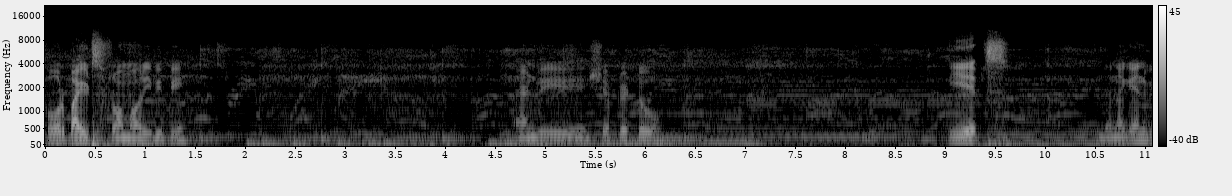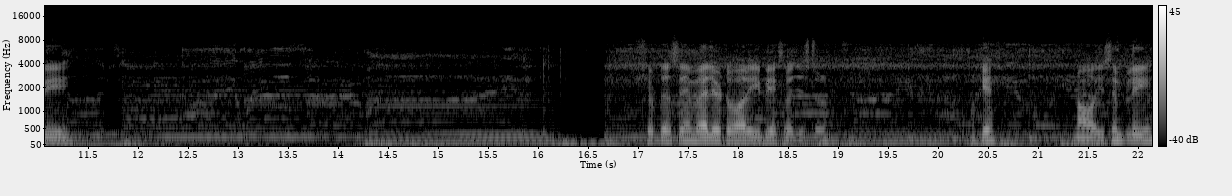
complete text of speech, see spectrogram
4 bytes from our EBP and we shift it to EAX then again we shift the same value to our EBX register. Okay? Now you simply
